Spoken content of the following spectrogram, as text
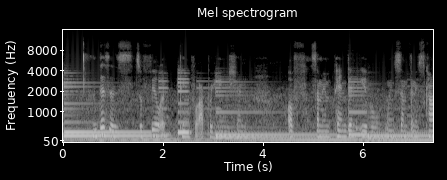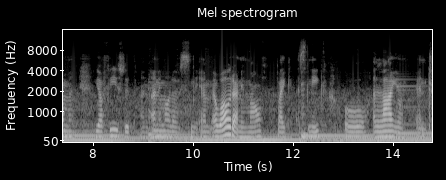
this is to feel a painful apprehension of some impending evil. When something is coming, you are faced with an animal, a, um, a wild animal like a snake or a lion, and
